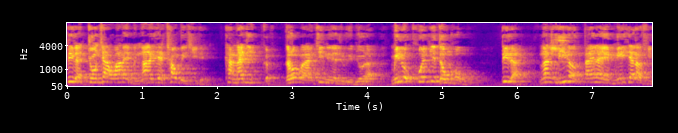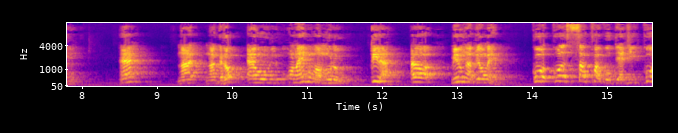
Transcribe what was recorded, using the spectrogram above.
တိလားကြုံချသွားလိုက်မယ်ငါရက်6ပေရှိတယ်ခံမန်းကြီးကတော့ပါကြည့်နေတဲ့လူတွေပြောတာမင်းတို့ခွေးပြစ်တော့မဟုတ်ဘူးတိလားငါလီတောင်တိုင်းလိုက်ရင်မင်းရက်လောက်ရှိတယ်ဟမ်ငါငါကတော့အဲဟို online ပေါ်မှာမို့လို့တိလားအဲ့တော့မင်းကငါပြောမယ်ကိုကိုစောက်ခွက်ကိုပြန်ကြည့်ကို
